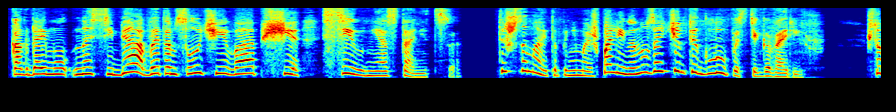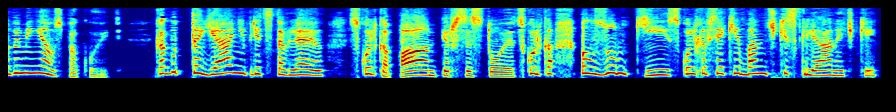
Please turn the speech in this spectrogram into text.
когда ему на себя в этом случае вообще сил не останется? Ты ж сама это понимаешь, Полина, ну зачем ты глупости говоришь? Чтобы меня успокоить. Как будто я не представляю, сколько памперсы стоят, сколько ползунки, сколько всякие баночки-скляночки.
